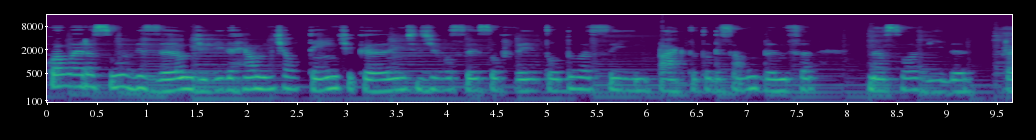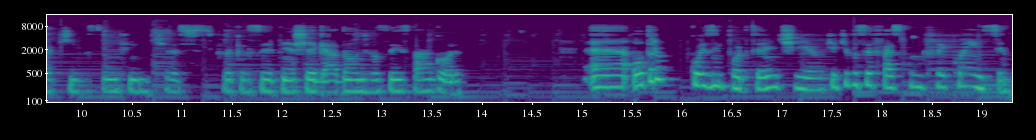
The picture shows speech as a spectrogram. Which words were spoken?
qual era a sua visão de vida realmente autêntica antes de você sofrer todo esse impacto, toda essa mudança na sua vida, para que você, enfim, para que você tenha chegado onde você está agora. É, outra coisa importante é o que, que você faz com frequência.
